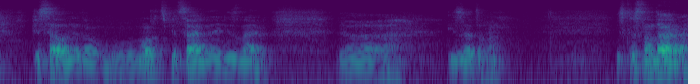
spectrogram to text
писала мне там, может специально, я не знаю, э, из этого, из Краснодара.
